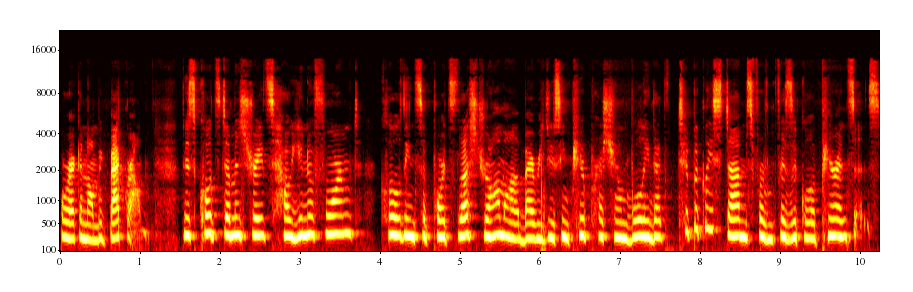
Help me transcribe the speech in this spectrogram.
or economic background. This quote demonstrates how uniformed Clothing supports less drama by reducing peer pressure and bullying that typically stems from physical appearances.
